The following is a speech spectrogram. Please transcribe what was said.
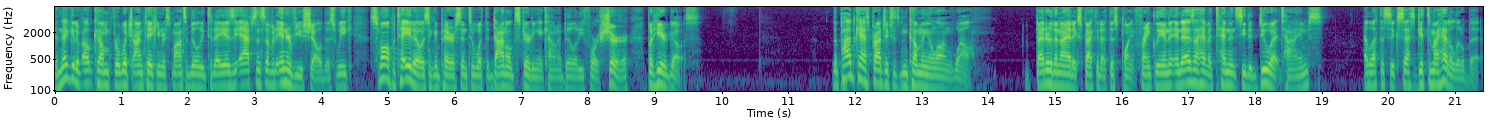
The negative outcome for which I'm taking responsibility today is the absence of an interview show this week. Small potatoes in comparison to what the Donald skirting accountability for sure, but here goes. The podcast project has been coming along well better than I had expected at this point, frankly. And, and as I have a tendency to do at times, I let the success get to my head a little bit.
